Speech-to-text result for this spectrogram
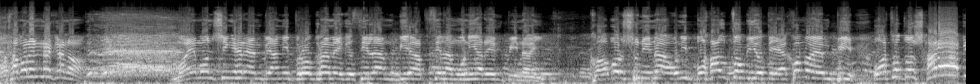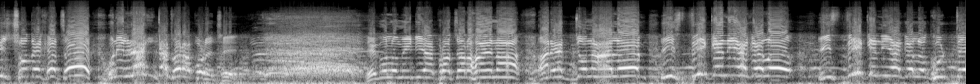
কথা বলেন না কেন? ময়মন সিংহের এমপি আমি প্রোগ্রামে গেছিলাম, বিয়ে আপছিলাম উনি আর এমপি নাই। খবর শুনি না, উনি বহাল তবিয়তে এখনও এমপি অথচ সারা বিশ্ব দেখেছে, উনি ল্যাংটা ধরা পড়েছে। এগুলো মিডিয়া প্রচার হয় না। আর একজন আলেম স্ত্রীকে নিয়ে গেল, স্ত্রীকে নিয়ে গেল ঘুরতে।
